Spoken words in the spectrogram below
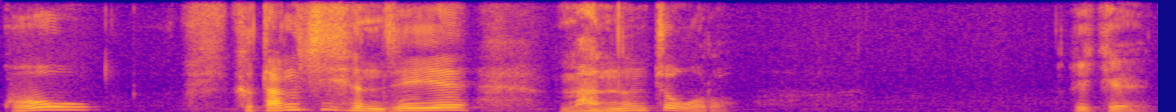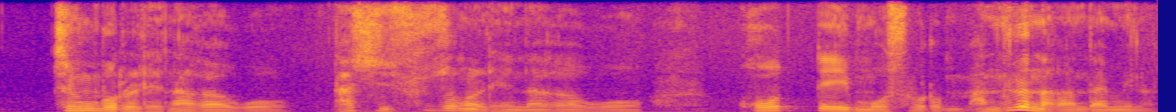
그, 그 당시 현재에 맞는 쪽으로 이렇게 정보를 해나가고 다시 수정을 해나가고 그때의 모습으로 만들어 나간다면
